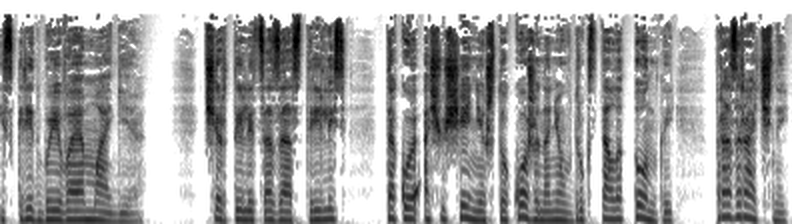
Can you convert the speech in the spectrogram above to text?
искрит боевая магия. Черты лица заострились, такое ощущение, что кожа на нем вдруг стала тонкой, прозрачной,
